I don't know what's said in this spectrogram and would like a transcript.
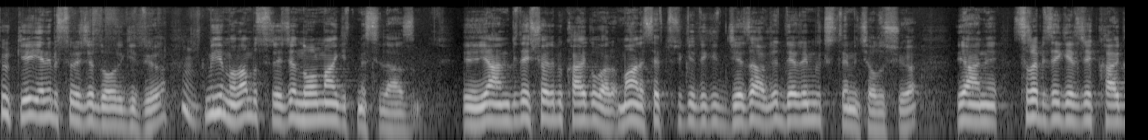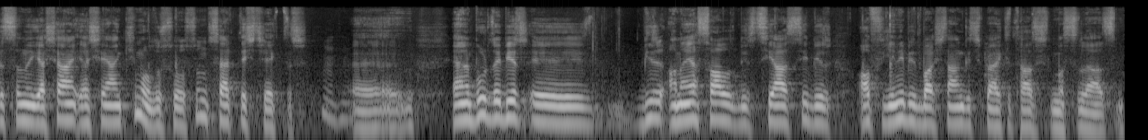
Türkiye yeni bir sürece doğru gidiyor. Mühim olan bu sürece normal gitmesi lazım. E, yani bir de şöyle bir kaygı var. Maalesef Türkiye'deki cezaevleri devrimlik sistemi çalışıyor. Yani sıra bize gelecek kaygısını yaşayan, yaşayan kim olursa olsun sertleşecektir. E, yani burada bir e, bir anayasal, bir siyasi bir af, yeni bir başlangıç belki tartışılması lazım.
